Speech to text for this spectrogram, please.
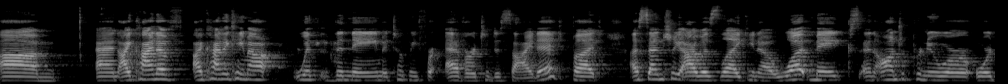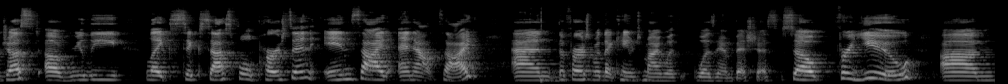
um, and I kind of, I kind of came out with the name. It took me forever to decide it, but essentially, I was like, you know, what makes an entrepreneur or just a really like successful person inside and outside? And the first word that came to mind was was ambitious. So, for you, um,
